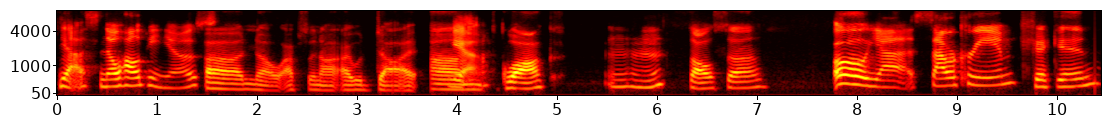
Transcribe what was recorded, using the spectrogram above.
Yes. No jalapenos. Uh, no, absolutely not. I would die. Um, Yeah. Guac, mm-hmm. salsa, Oh yes, sour cream. chicken,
